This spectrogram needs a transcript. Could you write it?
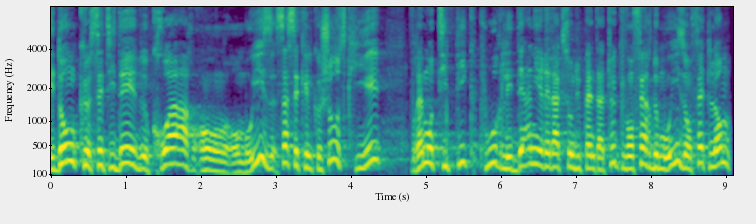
Et donc, cette idée de croire en, Moïse, ça, c'est quelque chose qui est vraiment typique pour les dernières rédactions du Pentateuque qui vont faire de Moïse, en fait, l'homme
